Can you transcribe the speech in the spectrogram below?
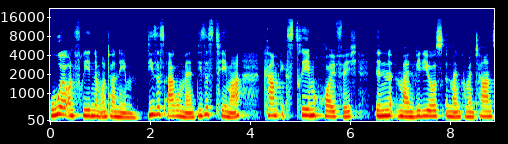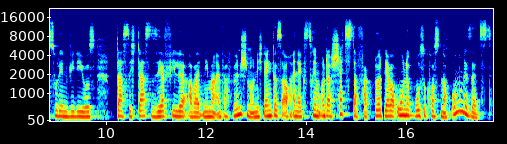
Ruhe und Frieden im Unternehmen. Dieses Argument, dieses Thema kam extrem häufig in meinen Videos, in meinen Kommentaren zu den Videos. dass sich das sehr viele Arbeitnehmer einfach wünschen. Und ich denke, das ist auch ein extrem unterschätzter Faktor, der aber ohne große Kosten auch umgesetzt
